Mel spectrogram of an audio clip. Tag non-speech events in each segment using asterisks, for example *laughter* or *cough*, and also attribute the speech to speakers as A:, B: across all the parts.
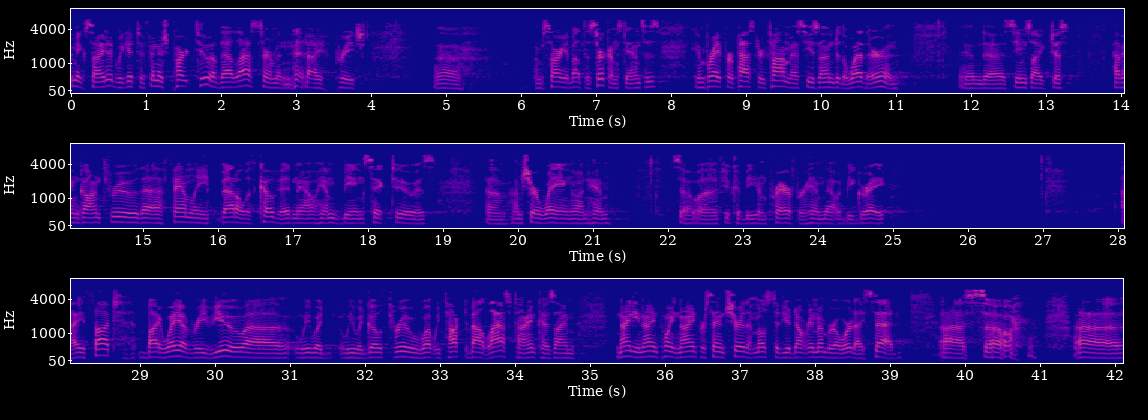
A: I'm excited. We get to finish part two of that last sermon *laughs* that I preached. Uh, I'm sorry about the circumstances. You can pray for Pastor Thomas. He's under the weather, and and uh, seems like just having gone through the family battle with COVID, now him being sick too is, um, I'm sure, weighing on him. So uh, if you could be in prayer for him, that would be great. I thought, by way of review, uh, we would we would go through what we talked about last time because I'm 99.9% sure that most of you don't remember a word I said. Uh, so, *laughs* uh,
